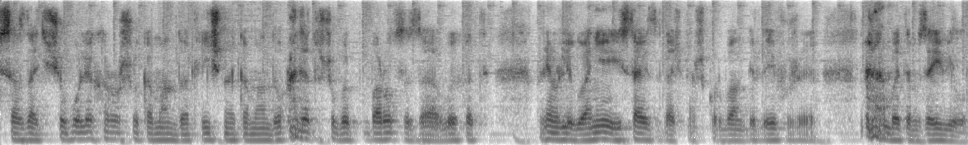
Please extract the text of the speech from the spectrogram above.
Создать еще более хорошую команду, отличную команду, для того, чтобы бороться за выход премьер-лигу. Они и ставят задачу, потому что Курбан Бердеев уже об этом заявил.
